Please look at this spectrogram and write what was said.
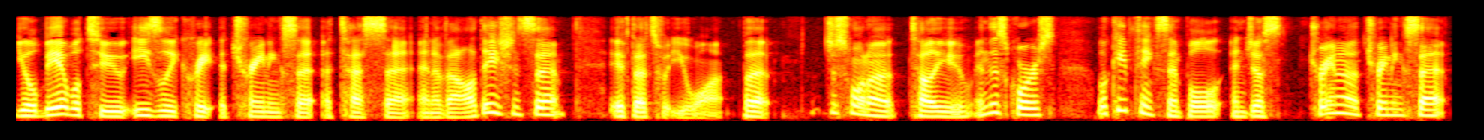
you'll be able to easily create a training set, a test set, and a validation set if that's what you want. But just want to tell you in this course, we'll keep things simple and just train on a training set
